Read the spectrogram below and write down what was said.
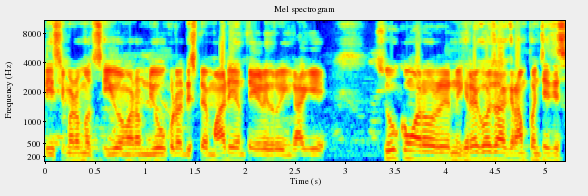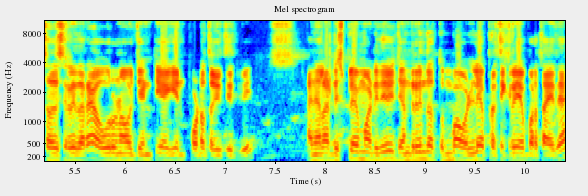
ಡಿ ಸಿ ಮೇಡಮ್ ಮತ್ತು ಸಿ ಒ ಮೇಡಮ್ ನೀವು ಕೂಡ ಡಿಸ್ಪ್ಲೇ ಮಾಡಿ ಅಂತ ಹೇಳಿದರು. ಹಿಂಗಾಗಿ ಶಿವಕುಮಾರ್ ಅವರು ಏನು ಹಿರೇಗೋಜ ಗ್ರಾಮ ಪಂಚಾಯತಿ ಸದಸ್ಯರಿದ್ದಾರೆ, ಅವರು ನಾವು ಜಂಟಿಯಾಗಿ ಏನು ಫೋಟೋ ತೆಗಿತಿದ್ವಿ ಅದನ್ನೆಲ್ಲ ಡಿಸ್ಪ್ಲೇ ಮಾಡಿದ್ವಿ. ಜನರಿಂದ ತುಂಬ ಒಳ್ಳೆಯ ಪ್ರತಿಕ್ರಿಯೆ ಬರ್ತಾ ಇದೆ.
